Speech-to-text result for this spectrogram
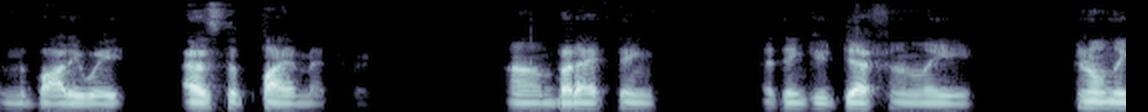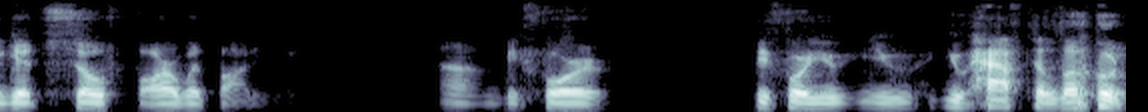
in the body weight as the plyometric. Um, but I think I think you definitely can only get so far with body weight um, before before you you you have to load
